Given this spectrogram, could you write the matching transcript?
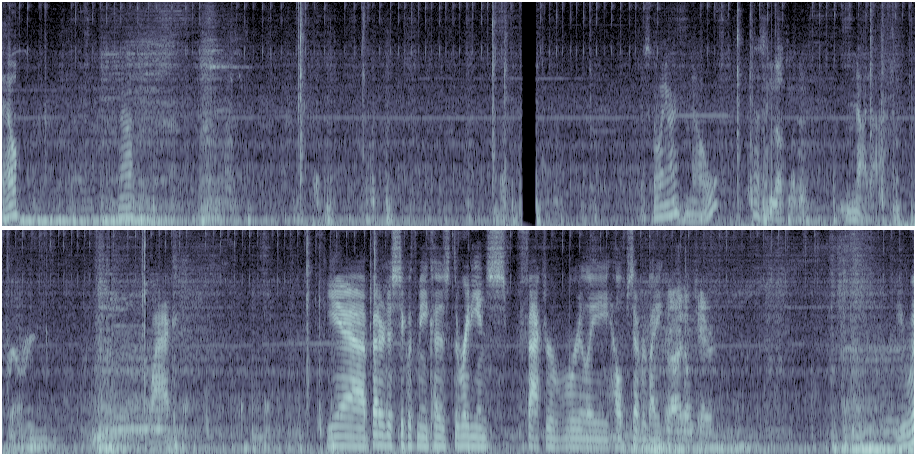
The hell? No. Does this go anywhere? No. Doesn't. Nothing. Nada. Whack. Yeah, better just stick with me, because the radiance factor really helps everybody. I don't care. You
